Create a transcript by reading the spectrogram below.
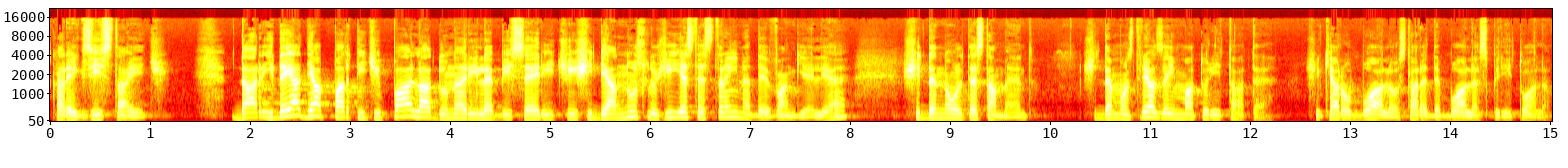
care există aici. Dar ideea de a participa la adunările bisericii și de a nu sluji este străină de Evanghelie și de Noul Testament și demonstrează imaturitate și chiar o boală, o stare de boală spirituală.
